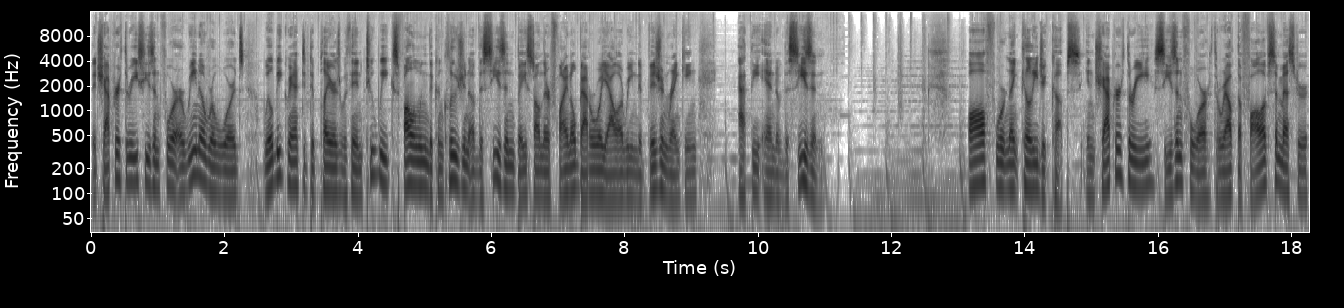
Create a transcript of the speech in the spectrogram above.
The Chapter 3 Season 4 Arena rewards will be granted to players within two weeks following the conclusion of the season based on their final Battle Royale Arena Division ranking at the end of the season. Fall Fortnite Collegiate Cups. In Chapter 3, Season 4, throughout the fall of semester,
